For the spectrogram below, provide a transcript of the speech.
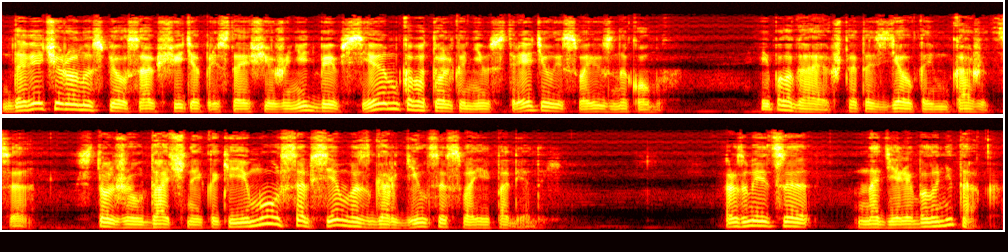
До вечера он успел сообщить о предстоящей женитьбе всем, кого только не встретил из своих знакомых. И, полагая, что эта сделка им кажется столь же удачной, как и ему, совсем возгордился своей победой. Разумеется, на деле было не так.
